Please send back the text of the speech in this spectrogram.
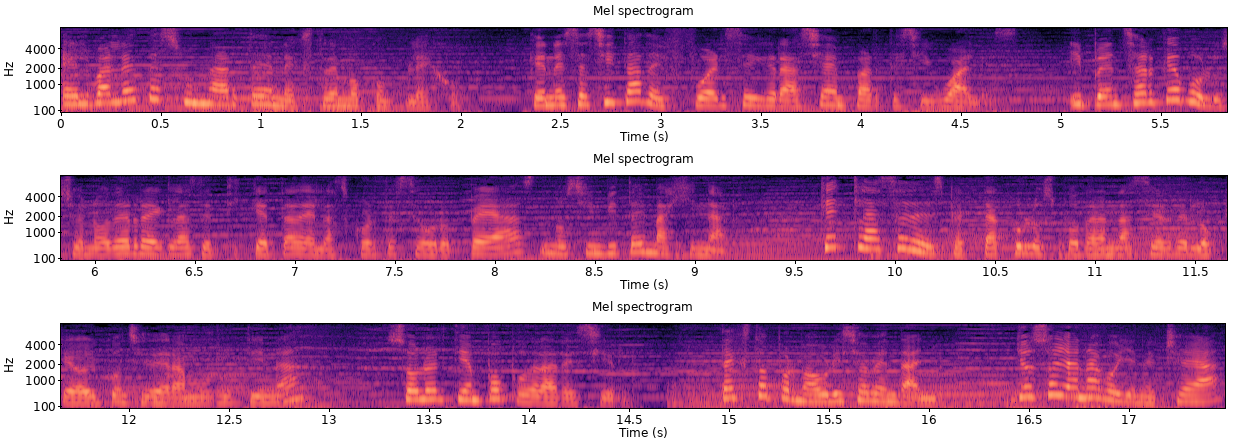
El ballet es un arte en extremo complejo, que necesita de fuerza y gracia en partes iguales, y pensar que evolucionó de reglas de etiqueta de las cortes europeas nos invita a imaginar, ¿qué clase de espectáculos podrán hacer de lo que hoy consideramos rutina? Solo el tiempo podrá decirlo. Texto por Mauricio Bendaño. Yo soy Ana Goyenechea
